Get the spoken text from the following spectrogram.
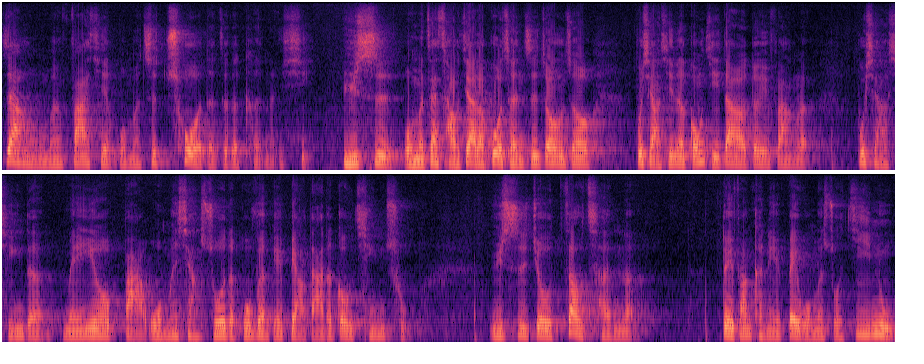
让我们发现我们是错的这个可能性。于是我们在吵架的过程之中的时候，不小心的攻击到了对方了，不小心的没有把我们想说的部分给表达的够清楚，于是就造成了对方可能也被我们所激怒，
